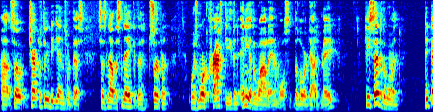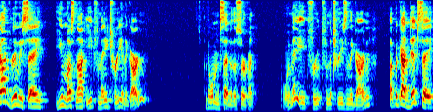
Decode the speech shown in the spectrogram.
Uh, so, chapter 3 begins with this. It says, Now the snake, the serpent, was more crafty than any of the wild animals the Lord God had made. He said to the woman, Did God really say, You must not eat from any tree in the garden? The woman said to the serpent, we may eat fruit from the trees in the garden, uh, but God did say,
